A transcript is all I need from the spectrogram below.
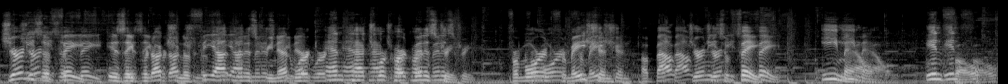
Journeys, Journeys of, Faith of Faith is a production of Fiat, Fiat Ministry, Ministry Network, Network and Patchwork Heart Ministry. For more, For more information, information about, about Journeys, Journeys of Faith, Faith email info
